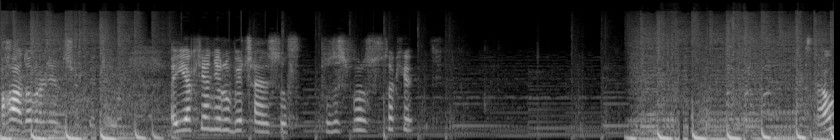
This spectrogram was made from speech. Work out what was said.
aha, dobra, nie ja tego. Ej, jak ja nie lubię częstów. To jest po prostu takie... Stał?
